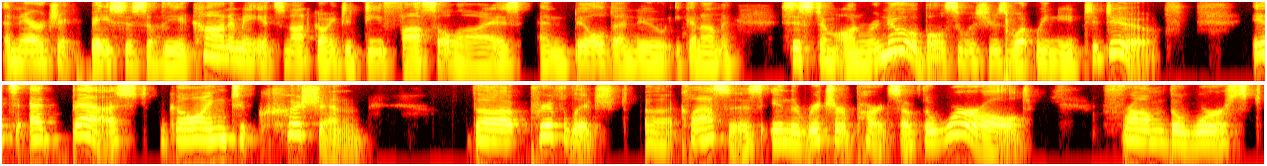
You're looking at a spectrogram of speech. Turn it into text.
energetic basis of the economy. It's not going to defossilize and build a new economic system on renewables, which is what we need to do. It's at best going to cushion the privileged uh, classes in the richer parts of the world from the worst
